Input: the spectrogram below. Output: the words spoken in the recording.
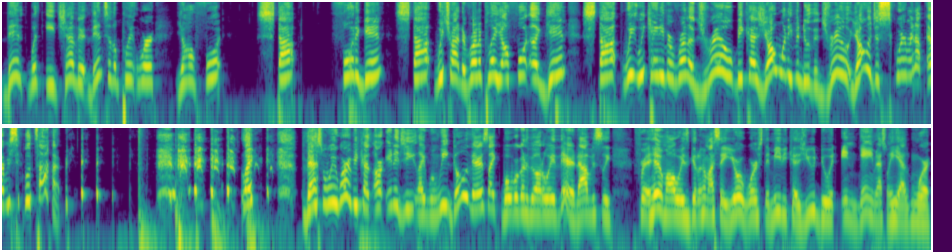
then with each other, then to the point where y'all fought, stopped, fought again, stopped. We tried to run a play, y'all fought again, stopped. We we can't even run a drill because y'all won't even do the drill. Y'all are just squaring up every single time. like that's what we were because our energy, like when we go there, it's like, well, we're gonna be all the way there. And obviously, for him, I always get on him. I say you're worse than me because you do it in game. That's why he has more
